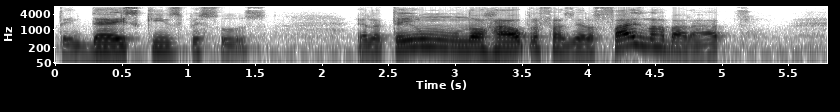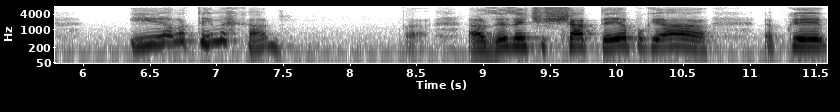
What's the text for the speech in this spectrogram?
tem 10, 15 pessoas. Ela tem um know-how para fazer, ela faz mais barato. E ela tem mercado. Às vezes a gente chateia porque, ah, é porque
